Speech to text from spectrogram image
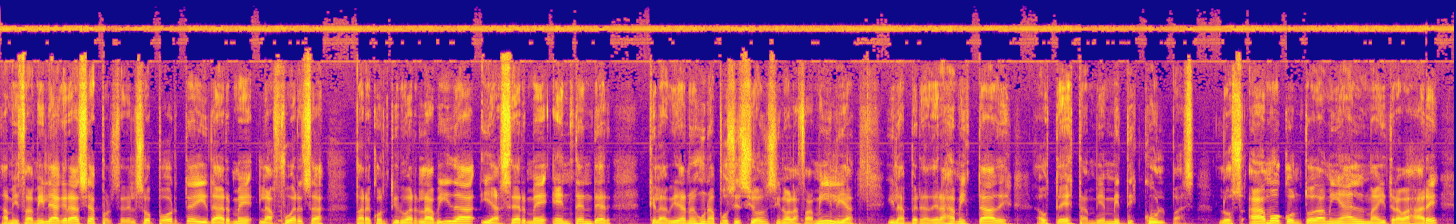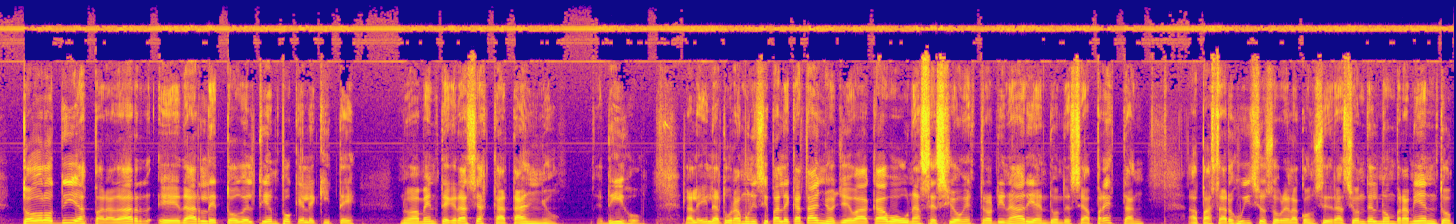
A mi familia, gracias por ser el soporte y darme la fuerza para continuar la vida y hacerme entender que la vida no es una posición, sino la familia y las verdaderas amistades. A ustedes también mis disculpas. Los amo con toda mi alma y trabajaré todos los días para dar, eh, darle todo el tiempo que le quité. Nuevamente, gracias Cataño dijo, la legislatura municipal de Cataño lleva a cabo una sesión extraordinaria en donde se aprestan a pasar juicio sobre la consideración del nombramiento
